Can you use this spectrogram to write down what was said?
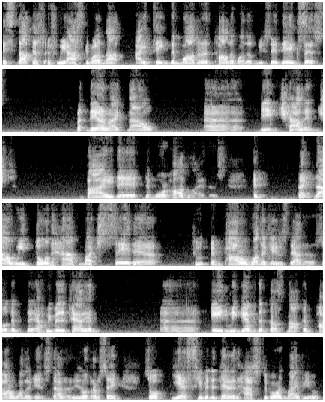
It's not just if we ask them or not. I think the moderate Taliban, as we say, they exist, but they are right now uh, being challenged by the, the more hardliners. And right now, we don't have much say there to empower one against the other. So the, the humanitarian uh, aid we give them does not empower one against the other. You know what I'm saying? So yes, humanitarian has to go in my view.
